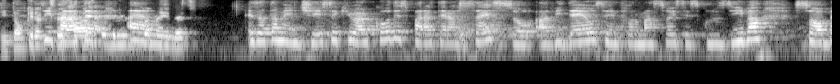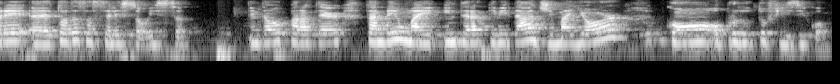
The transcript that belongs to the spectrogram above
Então, eu queria Sim, que você falasse ter... sobre isso é, também. Desse... Exatamente, esse QR Code é para ter acesso a vídeos e informações exclusivas sobre eh, todas as seleções. Então, para ter também uma interatividade maior com o produto físico.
